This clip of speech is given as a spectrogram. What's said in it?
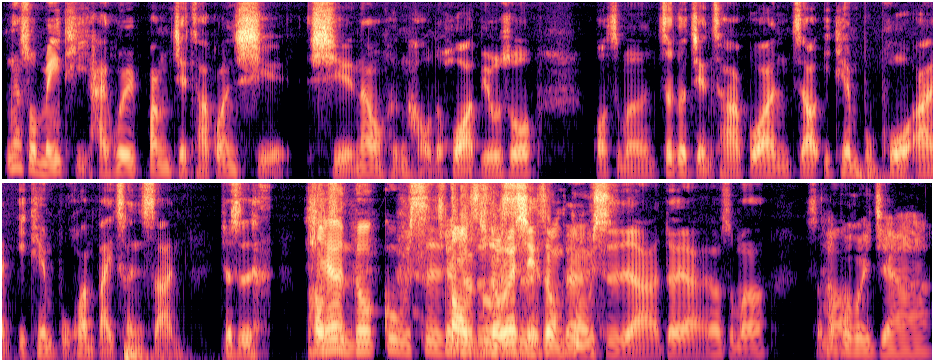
那时候媒体还会帮检察官写写那种很好的话，比如说哦什么这个检察官只要一天不破案，一天不换白衬衫，就是报纸写很多故事，报纸都会写这种故事啊，对啊，有什么什么他不回家，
